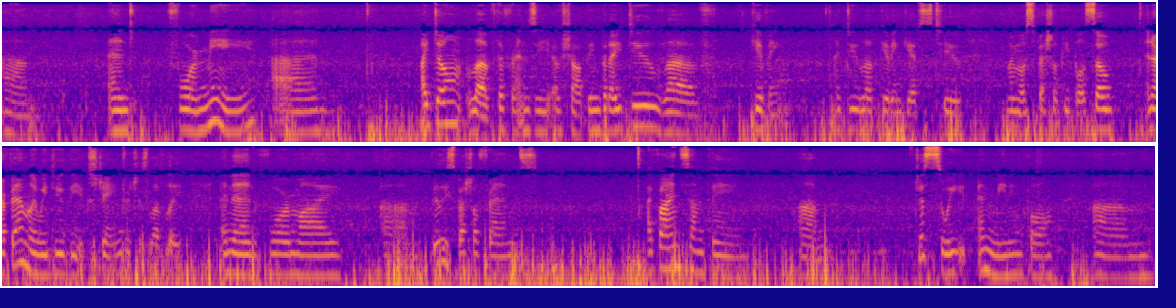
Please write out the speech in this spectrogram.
Um, and for me, um, I don't love the frenzy of shopping, but I do love giving. I do love giving gifts to my most special people. So in our family, we do the exchange, which is lovely. And then for my um, really special friends, I find something um, just sweet and meaningful, um,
